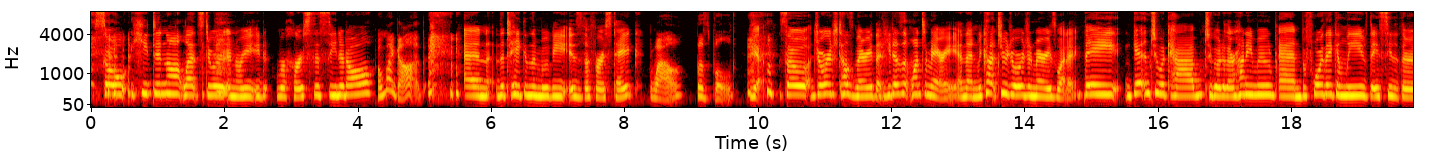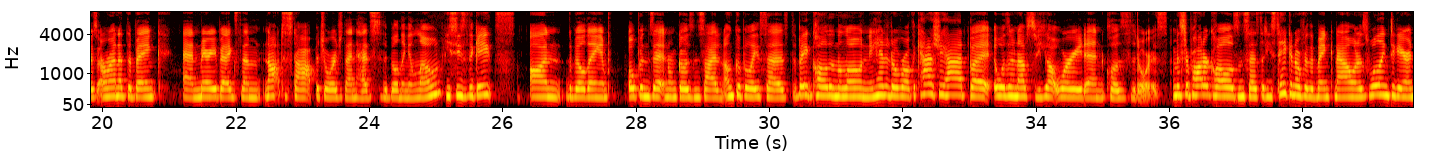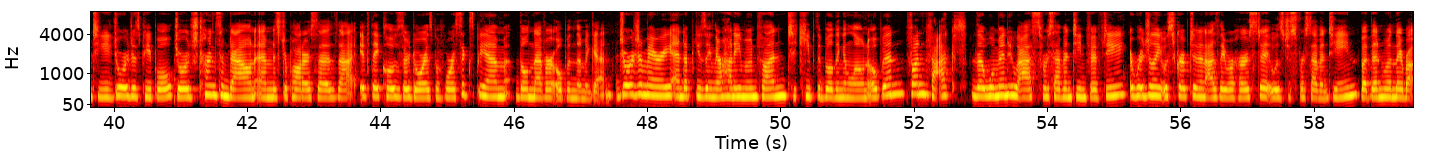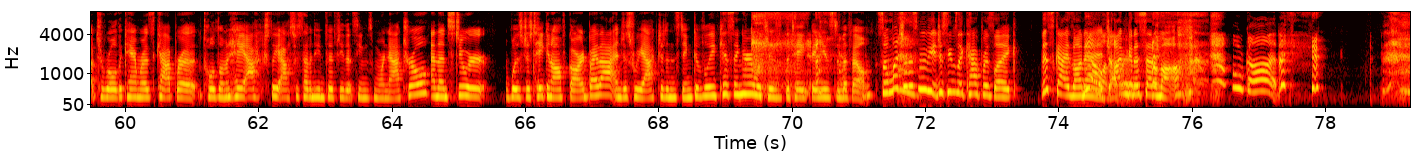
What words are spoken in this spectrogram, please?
So he did not let Stewart and Reed rehearse this scene at all. Oh my god. And the take in the movie is the first take. wow. That's bold. Yeah. So George tells Mary that he doesn't want to marry, and then we cut to George and Mary's wedding. They get into a cab to go to their honeymoon, and before they can leave, they see that there's a run at the bank. And Mary begs them not to stop, but George then heads to the building alone. He sees the gates on the building and opens it and goes inside. And Uncle Billy says the bank called in the loan and he handed over all the cash he had, but it wasn't enough, so he got worried and closes the doors. Mr. Potter calls and says that he's taken over the bank now and is willing to guarantee George's people. George turns him down, and Mr. Potter says that if they close their doors before 6 p.m., they'll never open them again. George and Mary end up using their honeymoon fund to keep the building and loan open. Fun fact the woman who asked for 1750 originally it was scripted, and as they rehearsed it, it was just for 17. But then when they're about to roll the cameras, Capra told them, hey, actually ask for 1750, that seems more natural. And then Stewart was just taken off guard by that and just reacted instinctively kissing her, which is the take they used in the film. So much of this movie, it just seems like Capra's like, this guy's on Yeah, edge. I'm gonna set him off. Oh god.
